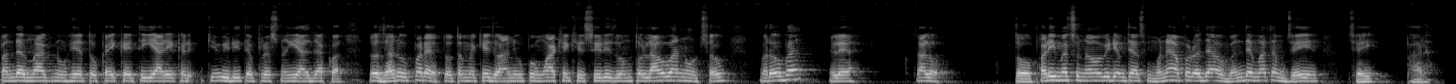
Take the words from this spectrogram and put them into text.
પંદર માર્કનું છે, તો કઈ કઈ તૈયારી કરી, કેવી રીતે પ્રશ્ન યાદ રાખવા? તો જરૂર પડે તો તમે કહેજો, આની ઉપર હું આખી આખી સિરીઝ આમ તો લાવવાનો જ છું. બરાબર? એટલે ચાલો. તો ફરી મળશું નવા વીડિયો ત્યાં મને આપણો રજા વંદે માતમ જય જય ભારત.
